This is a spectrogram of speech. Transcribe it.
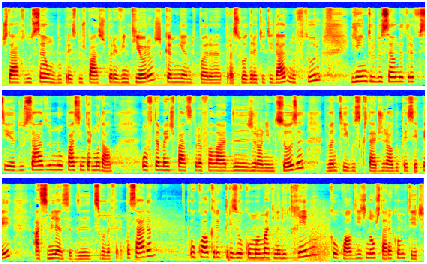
está a redução do preço dos passos para 20 euros, caminhando para, para a sua gratuitidade no futuro, e a introdução da travessia do Sado no passo intermodal. Houve também espaço para falar de Jerónimo de Souza, do antigo secretário-geral do PCP, à semelhança de, de segunda-feira passada, o qual caracterizou como uma máquina do terreno, com o qual diz não estar a competir.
